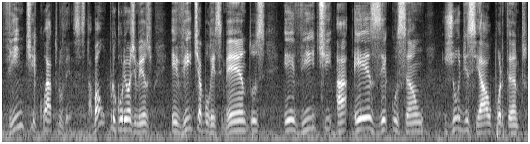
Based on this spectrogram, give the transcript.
24 vezes, tá bom? Procure hoje mesmo, evite aborrecimentos, evite a execução judicial, portanto,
